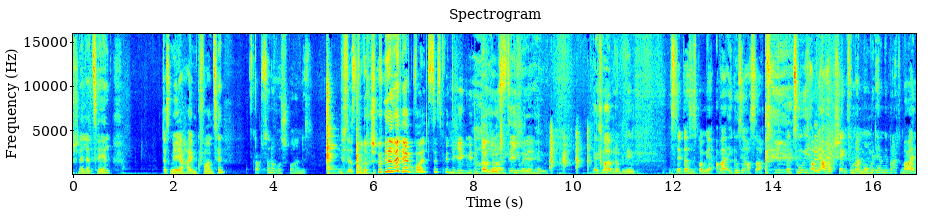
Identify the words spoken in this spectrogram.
schnell erzählen, dass wir ja heimgefahren sind. Gab es da noch was Spannendes? Dass du doch schon wieder daheim wolltest, das finde ich irgendwie total Ja, lustig. hey. Das war ein Problem. Das ist nicht, dass es bei mir. Aber ich muss ja auch sagen, dazu, ich habe ja auch ein Geschenk für meinen Mom mit heimgebracht, weil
